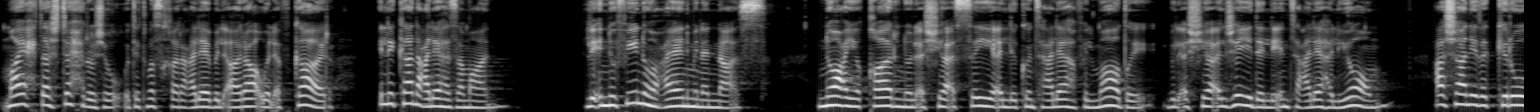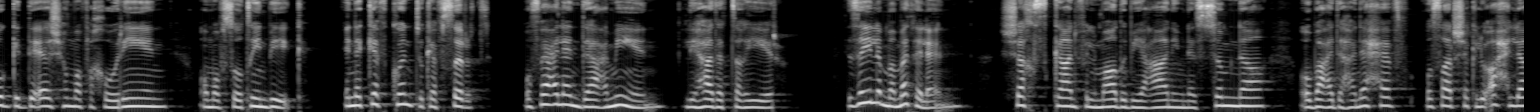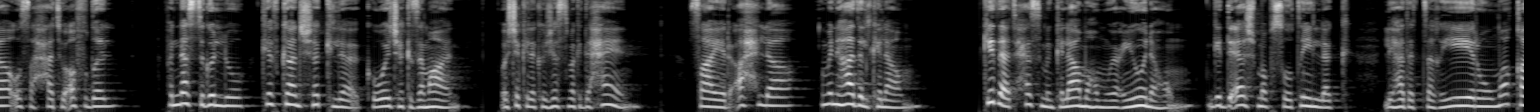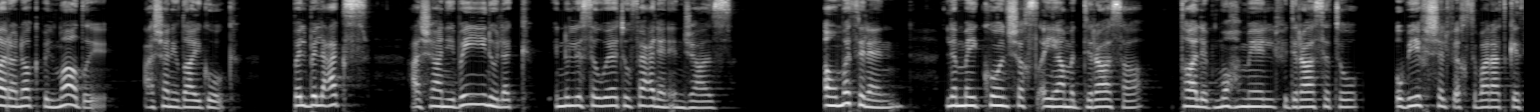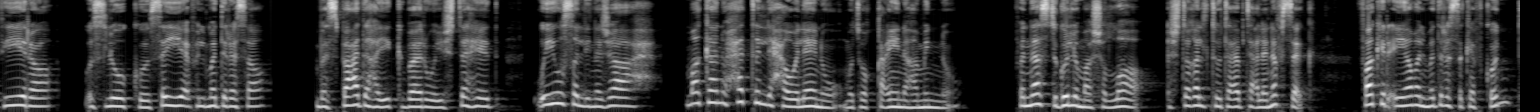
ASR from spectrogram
ما يحتاج تحرجه وتتمسخر عليه بالآراء والأفكار. اللي كان عليها زمان. لأنه في نوعين من الناس. نوع يقارنوا الأشياء السيئة اللي كنت عليها في الماضي بالأشياء الجيدة اللي أنت عليها اليوم عشان يذكروك قد إيش هم فخورين ومبسوطين بيك. إنك كيف كنت وكيف صرت. وفعلا داعمين لهذا التغيير. زي لما مثلا شخص كان في الماضي بيعاني من السمنة وبعدها نحف وصار شكله أحلى وصحته أفضل. فالناس تقول له كيف كان شكلك ووجهك زمان وشكلك وجسمك دحين؟ صاير أحلى ومن هذا الكلام. كذا تحس من كلامهم وعيونهم. قد إيش مبسوطين لك لهذا التغيير وما قارنوك بالماضي عشان يضايقوك بل بالعكس عشان يبينوا لك إنه اللي سويته فعلا إنجاز. أو مثلا لما يكون شخص أيام الدراسة طالب مهمل في دراسته وبيفشل في اختبارات كثيرة وسلوكه سيء في المدرسة بس بعدها يكبر ويجتهد ويوصل لنجاح ما كانوا حتى اللي حوالينه متوقعينها منه فالناس تقول له ما شاء الله اشتغلت وتعبت على نفسك فاكر أيام المدرسة كيف كنت؟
